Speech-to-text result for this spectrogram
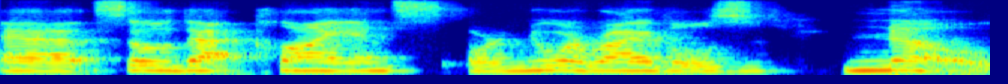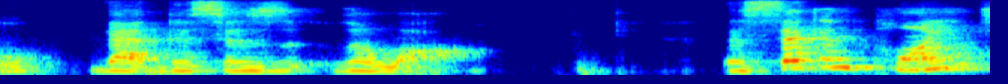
uh, so that clients or new arrivals know that this is the law. The second point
